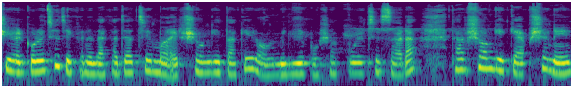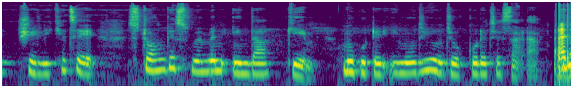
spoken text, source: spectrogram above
শেয়ার করেছে, যেখানে দেখা যাচ্ছে মায়ের সঙ্গে তাকে রং মিলিয়ে পোশাক পরেছে সারা। তার সঙ্গে ক্যাপশনে সে লিখেছে strongest women in the game মুকুটের ইমোজিও যোগ করেছে সারা। এত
